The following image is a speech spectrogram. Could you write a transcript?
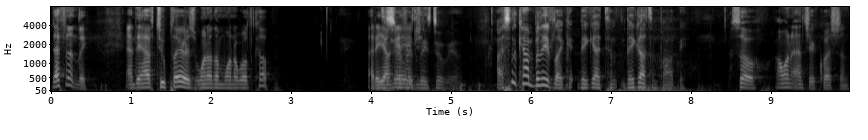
definitely. And they have two players. One of them won a World Cup at a young age. Too, yeah. I still can't believe like they got him they got Papi. So I want to answer your question.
